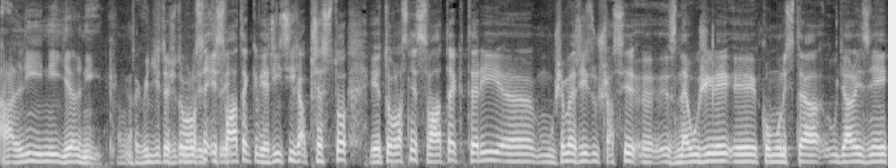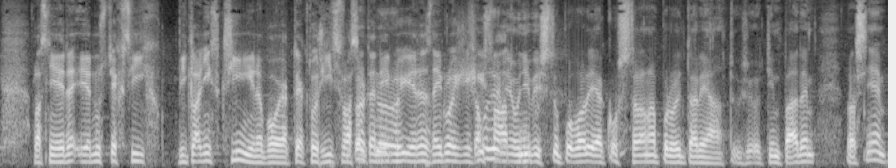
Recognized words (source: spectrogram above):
a líný dělník. No, tak vidíte, že to byl vlastně i svátek věřících a přesto je to vlastně svátek, který eh, můžeme říct už asi eh, zneužili i komunisté a udělali z něj vlastně jednu z těch svých výkladních skříní, nebo jak to, jak to říct, vlastně tak, ten nejdůle, jeden z nejdůležitějších svátků. oni vystupovali jako strana proletariátu, že tím pádem vlastně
